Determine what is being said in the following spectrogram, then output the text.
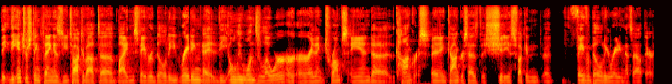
the the interesting thing is you talked about uh, Biden's favorability rating. Uh, the only ones lower are, are I think Trump's and uh, Congress. I think Congress has the shittiest fucking uh, favorability rating that's out there.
